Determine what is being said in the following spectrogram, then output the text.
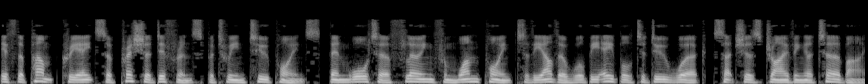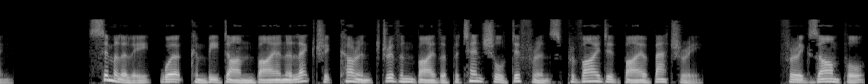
If the pump creates a pressure difference between two points, then water flowing from one point to the other will be able to do work, such as driving a turbine. Similarly, work can be done by an electric current driven by the potential difference provided by a battery. For example,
